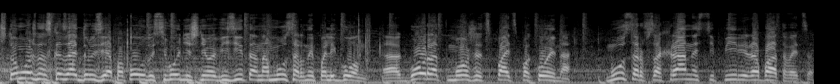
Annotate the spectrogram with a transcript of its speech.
Что можно сказать, друзья, по поводу сегодняшнего визита на мусорный полигон? Э, Город может спать спокойно. Мусор в сохранности перерабатывается.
